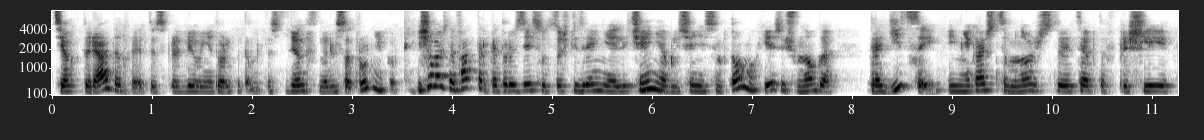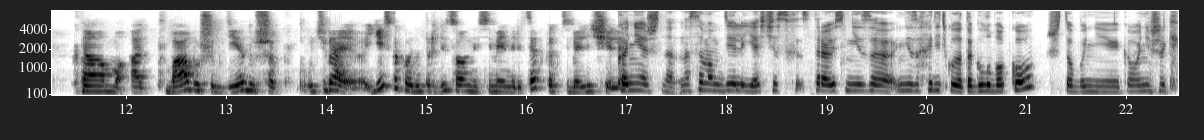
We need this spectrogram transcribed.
тех, кто рядом. И это справедливо не только там, для студентов, но и для сотрудников. Еще важный фактор, который здесь вот с точки зрения лечения, облегчения симптомов, есть очень много традиций, и мне кажется, множество рецептов пришли нам от бабушек, дедушек. У тебя есть какой-то традиционный семейный рецепт, как тебя лечили? Конечно. На самом деле я сейчас стараюсь не, за, не заходить куда-то глубоко, чтобы никого не, шоки...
